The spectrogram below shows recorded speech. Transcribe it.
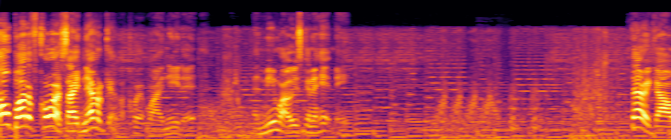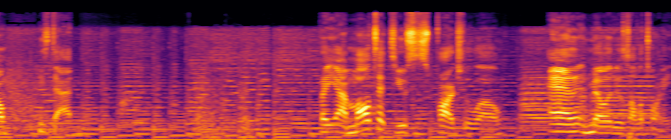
Oh, but of course, I'd never get crit when I need it. And meanwhile, he's gonna hit me. There we go. He's dead. But yeah, Maltet's use is far too low. And Milady is level 20.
